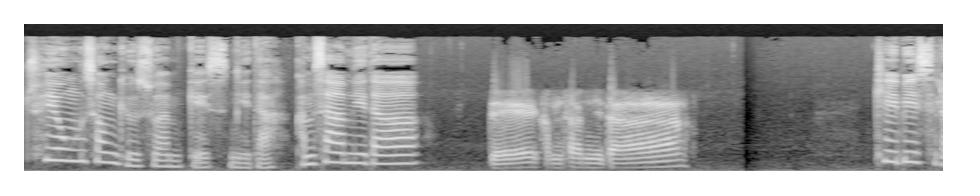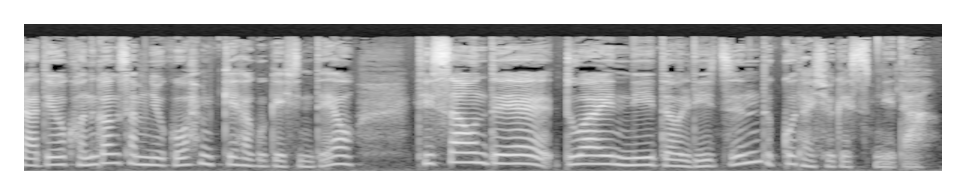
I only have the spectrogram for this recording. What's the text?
최용성 교수와 함께했습니다. 감사합니다. 네, 감사합니다. KBS 라디오 건강 365 함께하고 계신데요. 디사운드의 Do I Need a Reason 듣고 다시 오겠습니다.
